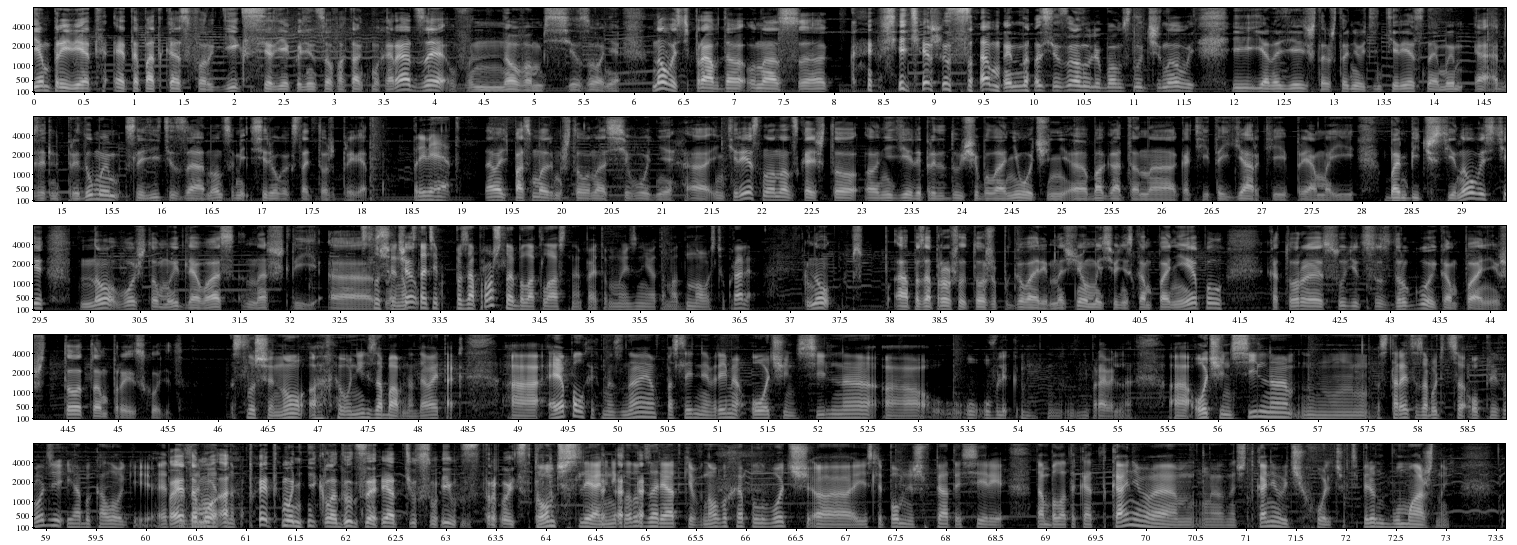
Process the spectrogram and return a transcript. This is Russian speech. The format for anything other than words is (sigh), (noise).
Всем привет! Это подкаст For Geeks, Сергей Кузнецов, Ахтанг Махарадзе в новом сезоне. Новость, правда, у нас э, (laughs) все те же самые, но сезон в любом случае новый. И я надеюсь, что что-нибудь интересное мы э, обязательно придумаем. Следите за анонсами. Серега, кстати, тоже привет. Привет! Давайте посмотрим, что у нас сегодня а, интересно. Но надо сказать, что а, неделя предыдущая была не очень а, богата на какие-то яркие прямо и бомбические новости. Но вот что мы для вас нашли. А, Слушай, Сначала... ну, кстати, позапрошлая была классная, поэтому мы из нее там одну новость украли. Ну, а позапрошлой тоже поговорим. Начнем мы сегодня с компании Apple, которая судится с другой компанией. Что там происходит? Слушай, ну, (laughs) у них забавно, давай так. А Apple, как мы знаем, в последнее время очень сильно а, увлек... неправильно, а, очень сильно м, старается заботиться о природе и об экологии. Это поэтому, заметно... а, (laughs) поэтому не кладут зарядки в свои устройства. В том числе они не кладут зарядки. В новых Apple Watch, а, если помнишь, в пятой серии там была такая тканевая, значит, тканевый чехольчик. Теперь он бумажный.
